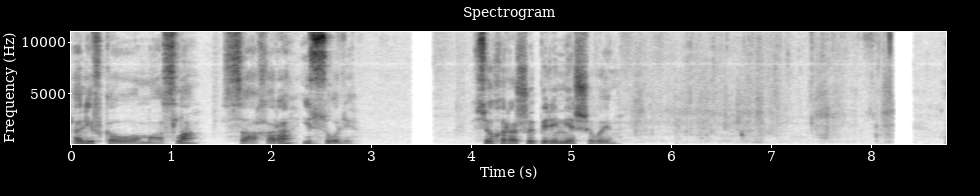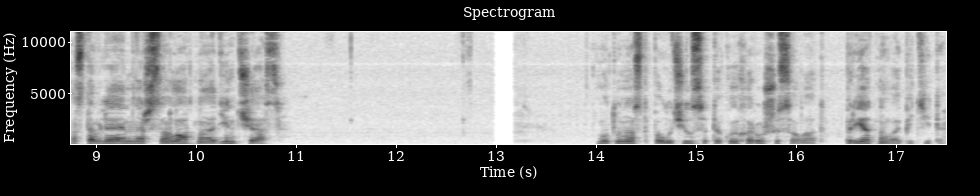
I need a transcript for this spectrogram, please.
оливкового масла, сахара и соли. Все хорошо перемешиваем. Оставляем наш салат на 1 час. Вот у нас получился такой хороший салат. Приятного аппетита!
